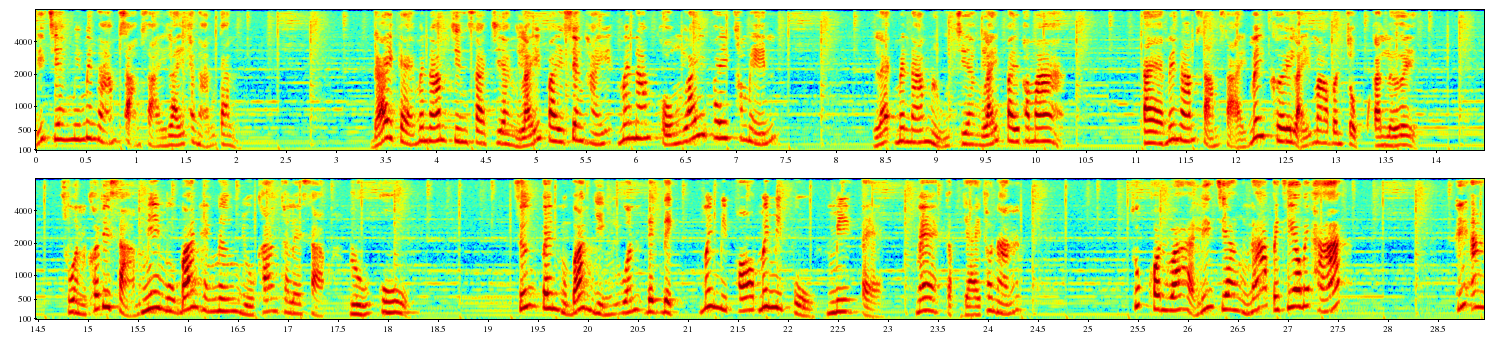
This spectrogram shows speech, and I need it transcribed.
ลี่เจียงมีแม่น้ำสามสายไหลขนานกัน ได้แก่แม่น้ำจินซาเจียงไหลไปเซี่ยงไฮ้แม่น้ำโขงไหลไปเขมรและแม่น้ำหลูเจียงไหลไปพม่า แต่แม่น้ำสามสายไม่เคยไหลมาบรรจบกันเลย ส่วนข้อที่ 3 มีหมู่บ้านแห่งหนึ่งอยู่ข้างทะเลสาบหลูกูซึ่งเป็นหมู่บ้านหญิงล้วนเด็กๆ ไม่มีพ่อไม่มีปู่มีแต่แม่กับยายเท่านั้น ทุกคนว่าลี่เจียงน่าไปเที่ยวไหมคะพี่อัง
